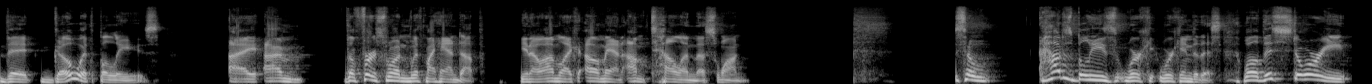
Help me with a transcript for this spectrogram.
that go with Belize, I, I'm the first one with my hand up. You know, I'm like, oh man, I'm telling this one. So, how does Belize work work into this? Well, this story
